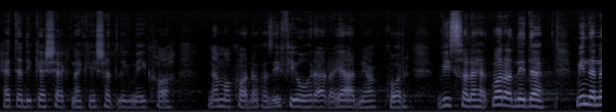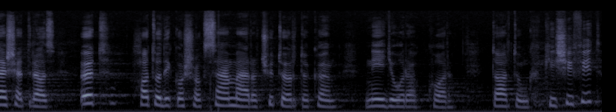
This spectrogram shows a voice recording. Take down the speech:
hetedikeseknek, és hát még ha nem akarnak az ifi órára járni, akkor vissza lehet maradni, de minden esetre az 5-6-osok számára csütörtökön 4 órakor tartunk kisifit,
